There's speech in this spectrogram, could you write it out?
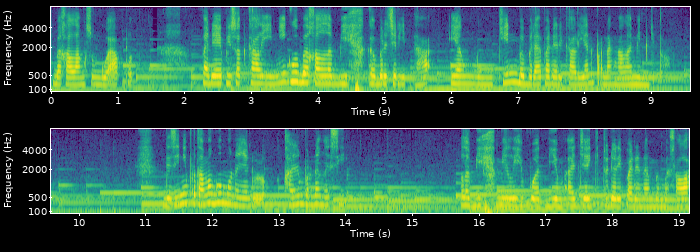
bakal langsung gue upload. Pada episode kali ini gue bakal lebih ke bercerita yang mungkin beberapa dari kalian pernah ngalamin gitu. Di sini pertama gue mau nanya dulu, kalian pernah gak sih lebih milih buat diem aja gitu daripada nambah masalah?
